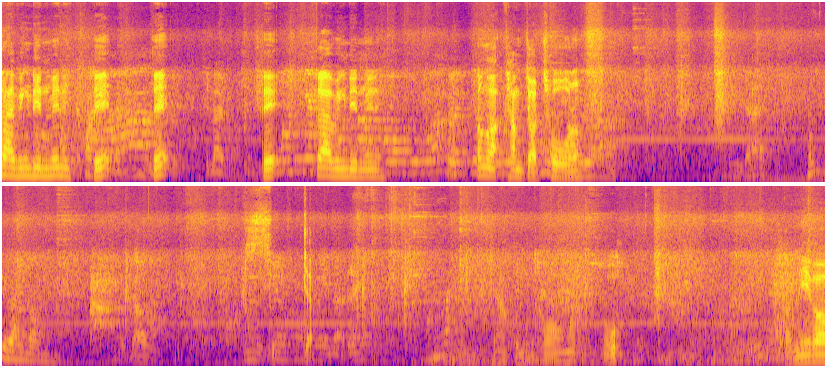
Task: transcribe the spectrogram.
กลายวิงดินไหมนี่เตะเตะเตะกลายวิงดินไหมนี่ต้องเอาทำจอดโชว์เนาะสุดจัดเจ้าคนทองครับโอ้ตอนนี้ก็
